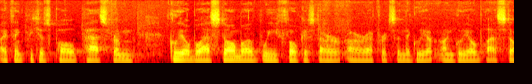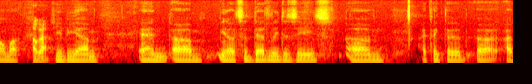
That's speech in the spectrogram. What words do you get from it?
I think because Paul passed from glioblastoma, we focused our, our efforts in the glio, on glioblastoma, okay. GBM, and um, you know it's a deadly disease. Um, I think the uh,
